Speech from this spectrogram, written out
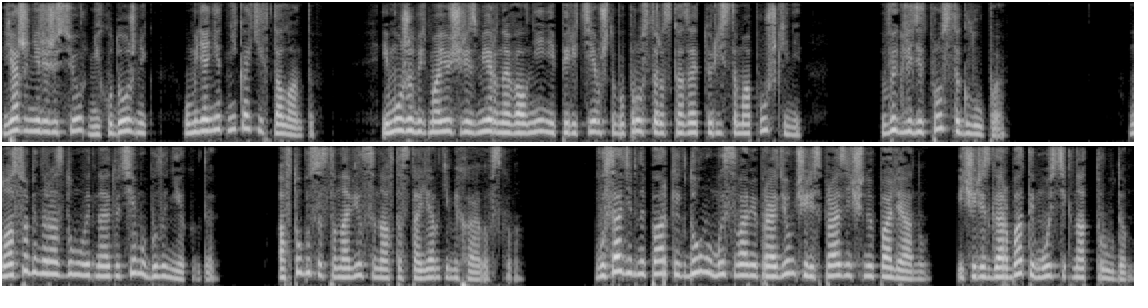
«Я же не режиссер, не художник, у меня нет никаких талантов. И, может быть, мое чрезмерное волнение перед тем, чтобы просто рассказать туристам о Пушкине, выглядит просто глупо. Но особенно раздумывать на эту тему было некогда. Автобус остановился на автостоянке Михайловского. В усадебный парк и к дому мы с вами пройдем через праздничную поляну и через горбатый мостик над прудом,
